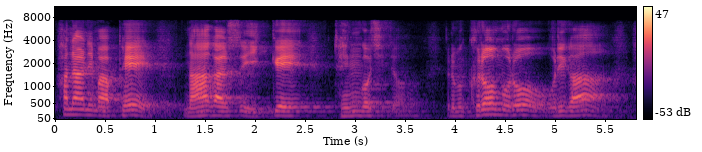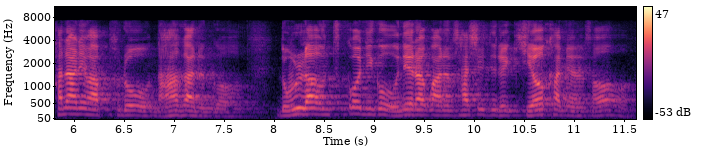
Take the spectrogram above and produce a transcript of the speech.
하나님 앞에 나아갈 수 있게 된 것이죠. 여러분 그러므로 우리가 하나님 앞으로 나아가는 것 놀라운 특권이고 은혜라고 하는 사실들을 기억하면서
